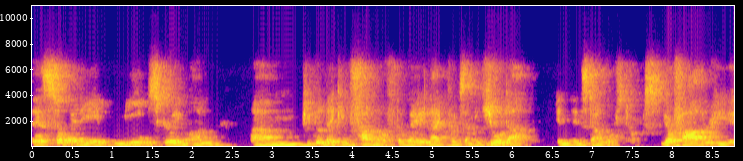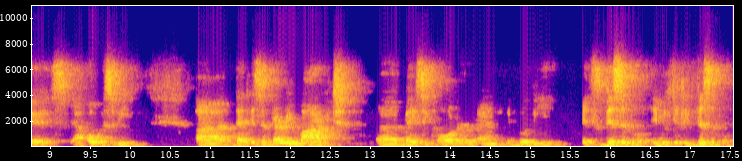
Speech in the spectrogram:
there's so many memes going on. Um, people making fun of the way, like for example, Yoda in, in Star Wars talks. Your father, he is, yeah, OSV. Uh, that is a very marked uh, basic order, and it will be it's visible, immediately visible.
